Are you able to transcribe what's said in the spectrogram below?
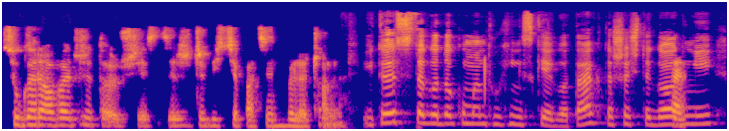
sugerować, że to już jest rzeczywiście pacjent wyleczony. I to jest z tego dokumentu chińskiego, tak? Te sześć tygodni. Tak,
